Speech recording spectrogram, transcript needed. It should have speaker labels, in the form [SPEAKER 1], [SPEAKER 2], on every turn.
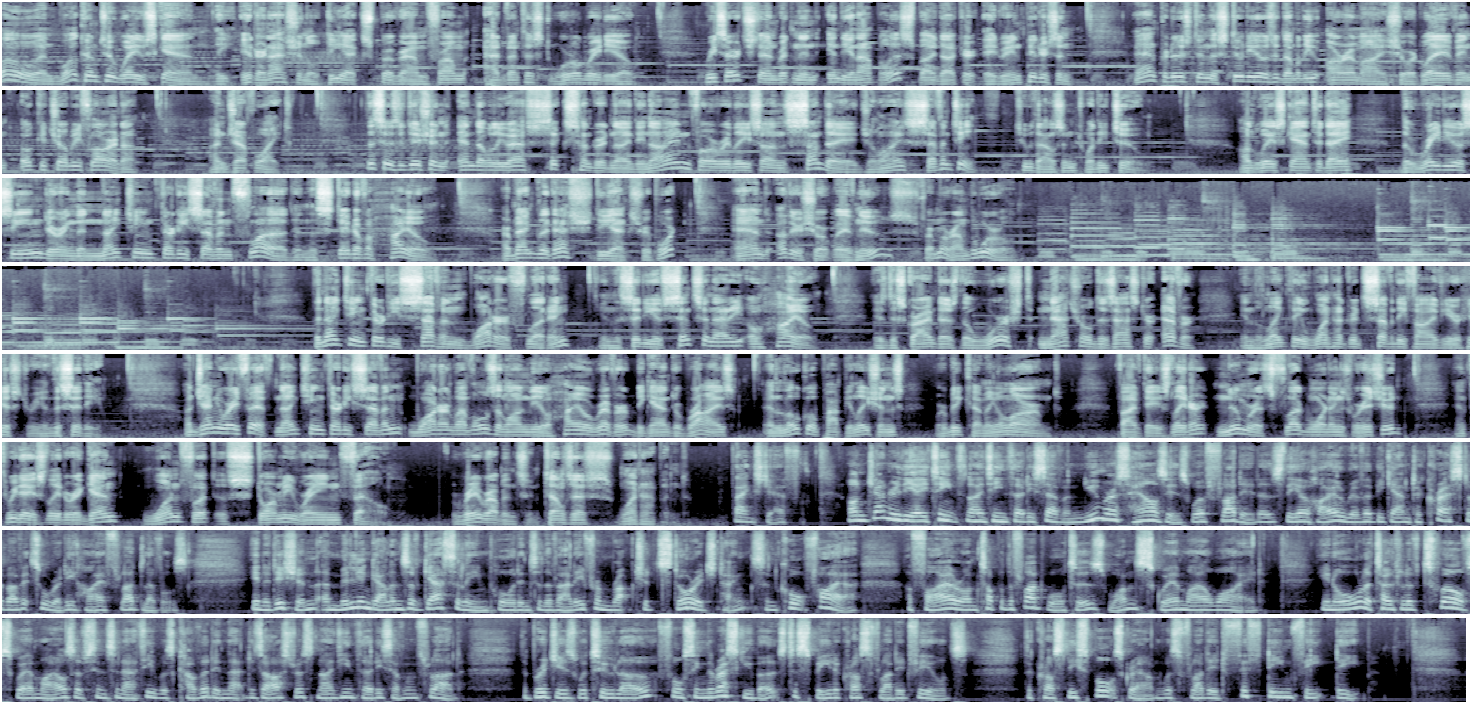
[SPEAKER 1] Hello and welcome to Wavescan, the international DX program from Adventist World Radio. Researched and written in Indianapolis by Dr. Adrian Peterson, and produced in the studios of WRMI Shortwave in Okeechobee, Florida. I'm Jeff White. This is edition NWS 699 for release on Sunday, July 17th, 2022. On Wavescan today, the radio scene during the 1937 flood in the state of Ohio, our Bangladesh DX report, and other shortwave news from around the world. The 1937 water flooding in the city of Cincinnati, Ohio, is described as the worst natural disaster ever in the lengthy 175 year history of the city. On January 5, 1937, water levels along the Ohio River began to rise and local populations were becoming alarmed. Five days later, numerous flood warnings were issued, and three days later again, one foot of stormy rain fell. Ray Robinson tells us what happened.
[SPEAKER 2] Thanks, Jeff. On January the 18th, 1937, numerous houses were flooded as the Ohio River began to crest above its already high flood levels. In addition, a million gallons of gasoline poured into the valley from ruptured storage tanks and caught fire, a fire on top of the floodwaters one square mile wide. In all, a total of 12 square miles of Cincinnati was covered in that disastrous 1937 flood. The bridges were too low, forcing the rescue boats to speed across flooded fields. The Crosley Sports Ground was flooded 15 feet deep.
